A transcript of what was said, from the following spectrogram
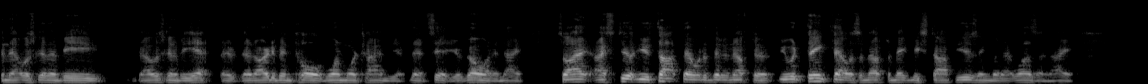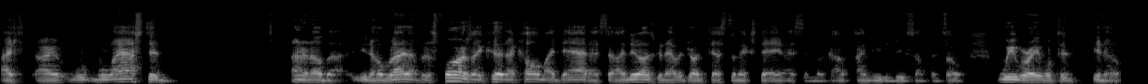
and that was gonna be that was gonna be it. Had already been told one more time. That's it. You're going. And I so I I still you thought that would have been enough to you would think that was enough to make me stop using, but it wasn't. I I I lasted I don't know about, you know, right up as far as I could. I called my dad. I said, I knew I was going to have a drug test the next day. And I said, look, I, I need to do something. So we were able to, you know,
